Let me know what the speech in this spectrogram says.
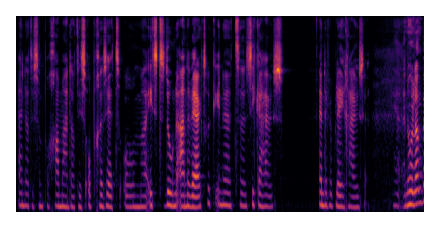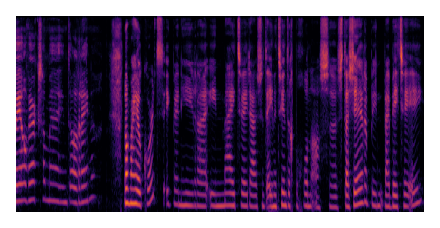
En dat is een programma dat is opgezet om uh, iets te doen aan de werkdruk in het ziekenhuis en de verpleeghuizen. Ja, en hoe lang ben je al werkzaam in het Alrene? Nog maar heel kort. Ik ben hier uh, in mei 2021 begonnen als uh, stagiaire bij B2E.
